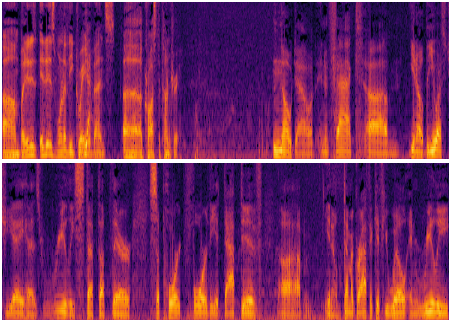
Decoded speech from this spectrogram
Um, but it is it is one of the great yeah. events uh, across the country. No doubt, and in fact. Um, you know, the USGA has really stepped up their support for the adaptive um, you know demographic, if you will, and really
